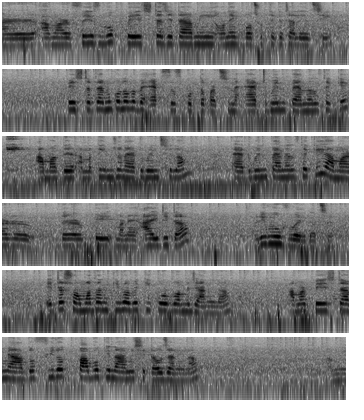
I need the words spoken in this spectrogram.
আর আমার ফেসবুক পেজটা যেটা আমি অনেক বছর থেকে চালিয়েছি পেজটাতে আমি কোনোভাবে অ্যাক্সেস করতে পারছি না। অ্যাডমিন প্যানেল থেকে আমাদের, আমরা তিনজন অ্যাডমিন ছিলাম। অ্যাডমিন প্যানেল থেকেই আমাদের পে মানে আইডিটা রিমুভ হয়ে গেছে। এটার সমাধান কীভাবে কি করব আমি জানি না। আমার পেজটা আমি আদৌ ফেরত পাবো কি না আমি সেটাও জানি না। আমি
